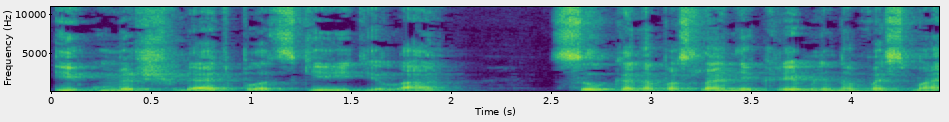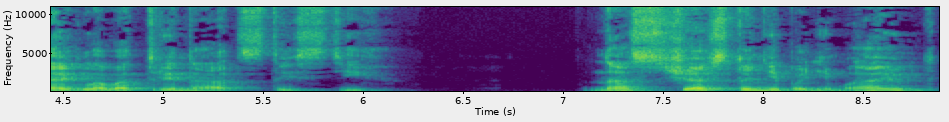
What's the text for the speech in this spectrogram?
и умерщвлять плотские дела. Ссылка на послание к римлянам, 8 глава, 13 стих. Нас часто не понимают,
